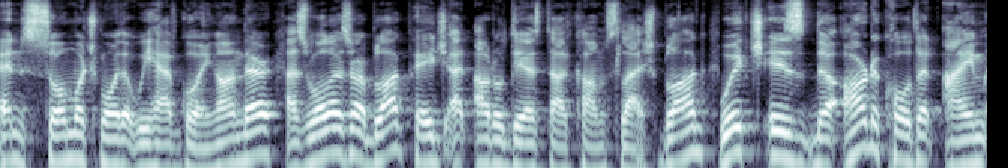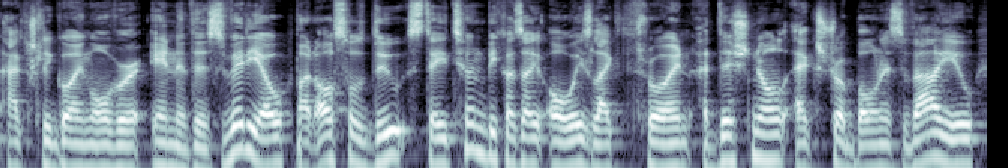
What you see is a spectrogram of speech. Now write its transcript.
and so much more that we have going on there, as well as our blog page at autods.com slash blog, which is the article that I'm actually going over in this video, but also do stay tuned because I always like to throw in additional extra bonus value value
